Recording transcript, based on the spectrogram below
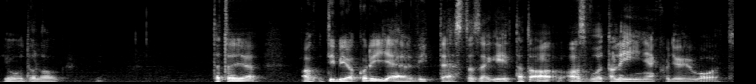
jó dolog. Tehát, hogy a, a Tibi akkor így elvitte ezt az egész, tehát a, az volt a lényeg, hogy ő volt.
